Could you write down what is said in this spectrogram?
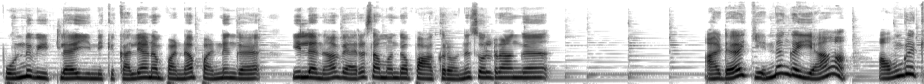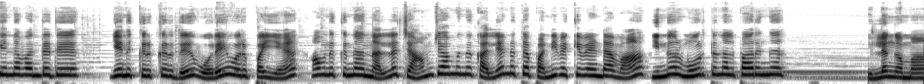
பொண்ணு வீட்டில் இன்னைக்கு கல்யாணம் பண்ணா பண்ணுங்க. இல்லைன்னா வேற சம்மந்தம் பார்க்குறோன்னு சொல்றாங்க. அட என்னங்க ஐயா? அவங்களுக்கு என்ன வந்தது? எனக்கு இருக்கிறது ஒரே ஒரு பையன். அவனுக்கு நான் நல்ல ஜாம் ஜாமுன்னு கல்யாணத்தை பண்ணி வைக்க வேண்டாமா? இன்னொரு முகூர்த்த நாள் பாருங்க. இல்லங்கம்மா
